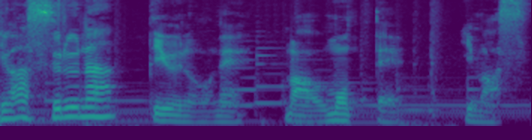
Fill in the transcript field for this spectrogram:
気がするなっていうのをね、まあ思っています。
